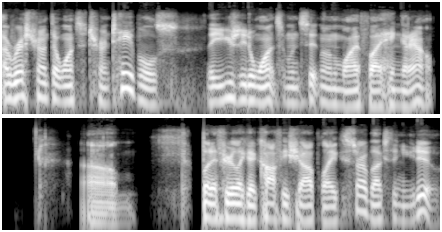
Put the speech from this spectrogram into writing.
a restaurant that wants to turn tables, they usually don't want someone sitting on Wi-Fi hanging out. Um, but if you're like a coffee shop like Starbucks, then you do.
